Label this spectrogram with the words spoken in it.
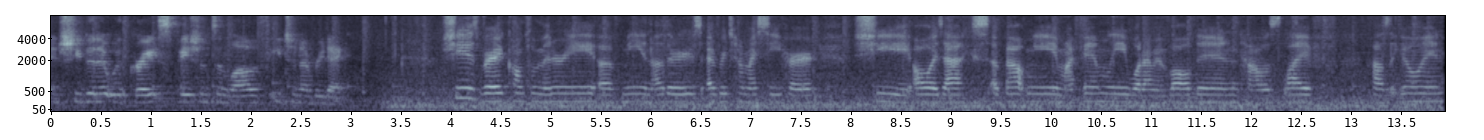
and she did it with grace, patience, and love each and every day. She is very complimentary of me and others. Every time I see her, she always asks about me and my family, what I'm involved in, how's life, how's it going.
